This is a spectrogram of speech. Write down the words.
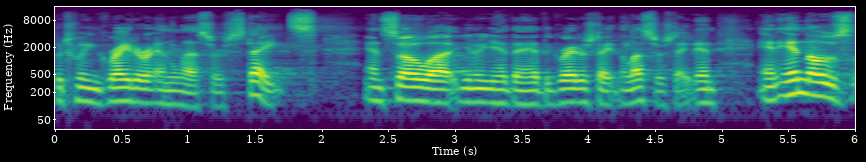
between greater and lesser states. And so, uh, you know, you had, they had the greater state and the lesser state. And, and in those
